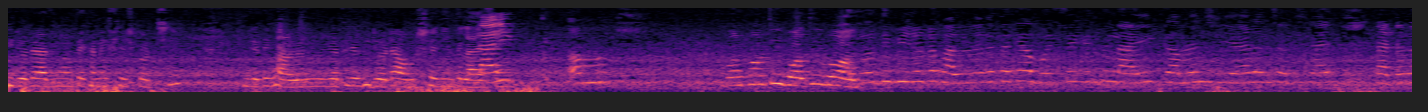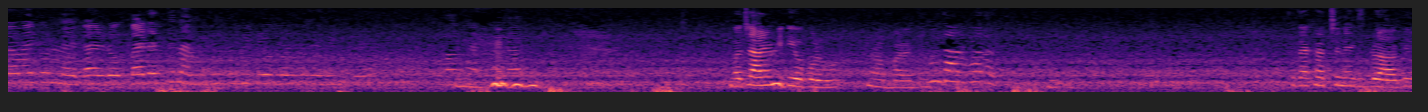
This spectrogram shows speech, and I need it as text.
ভিডিওটা আজকের মতো এখানেই শেষ করছি। যদি ভালো লেগে থাকে ভিডিওটা অবশ্যই কিন্তু লাইক লাইক বল বল তুই বল তুই বল। যদি ভিডিওটা ভালো লেগে থাকে অবশ্যই কিন্তু like comment share and subscribe tata Babai good night আর রোববারের দিন আমি কিন্তু ভিডিও করব সেদিন বলছে আমি ভিডিও করব রোববারে দিন। তারপর তো দেখা হচ্ছে নেক্সট ব্লগে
